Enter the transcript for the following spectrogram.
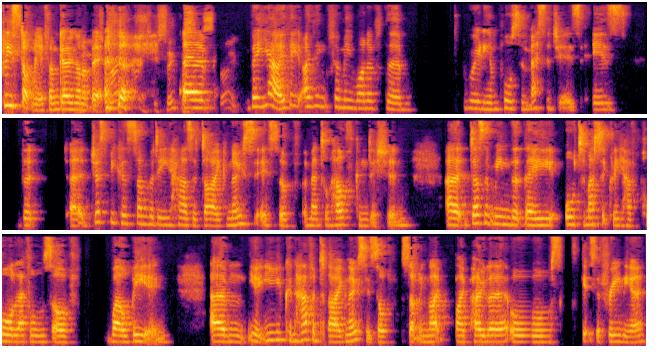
please stop me if I'm going on a bit. um, but yeah, I think I think for me one of the really important messages is that uh, just because somebody has a diagnosis of a mental health condition uh, doesn't mean that they automatically have poor levels of well-being. Um, you know, you can have a diagnosis of something like bipolar or schizophrenia,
